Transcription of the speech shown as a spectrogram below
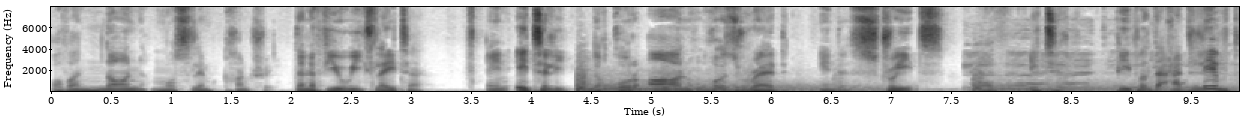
of a non-Muslim country. Then a few weeks later in Italy the Quran was read in the streets of Italy. People that had lived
